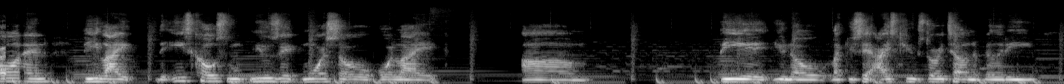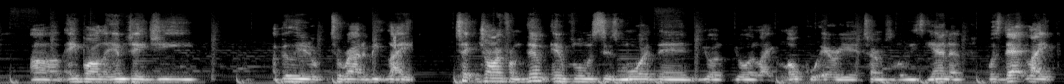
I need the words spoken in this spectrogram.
on the like the East Coast music more so, or like um be it you know like you said ice cube storytelling ability um a ball and mjg ability to, to ride a beat like take drawing from them influences more than your your like local area in terms of louisiana was that like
